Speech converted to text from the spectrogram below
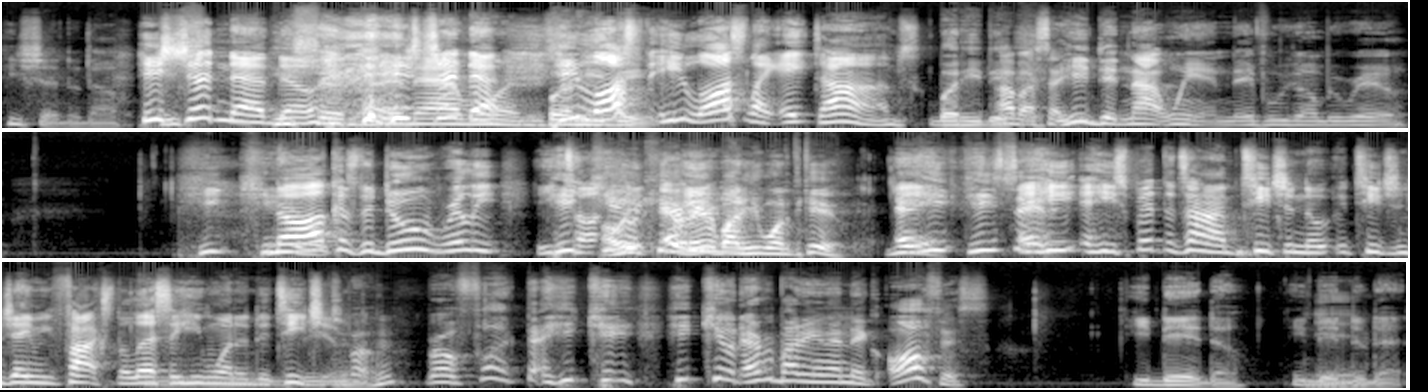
he shouldn't have though. he shouldn't have he though. shouldn't He shouldn't Have have. He he lost. did. He lost like eight times. But he did. I about to say he did not win. If we're gonna be real, He killed. No, because the dude really he, He ta- killed Oh, he killed everyone- everybody he wanted to kill. and he, he said, and he and he spent the time teaching the, teaching Jamie Foxx the lesson he wanted to teach him. bro, bro, fuck that. He ki- he killed everybody in that nigga office, He did though. He did do that.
